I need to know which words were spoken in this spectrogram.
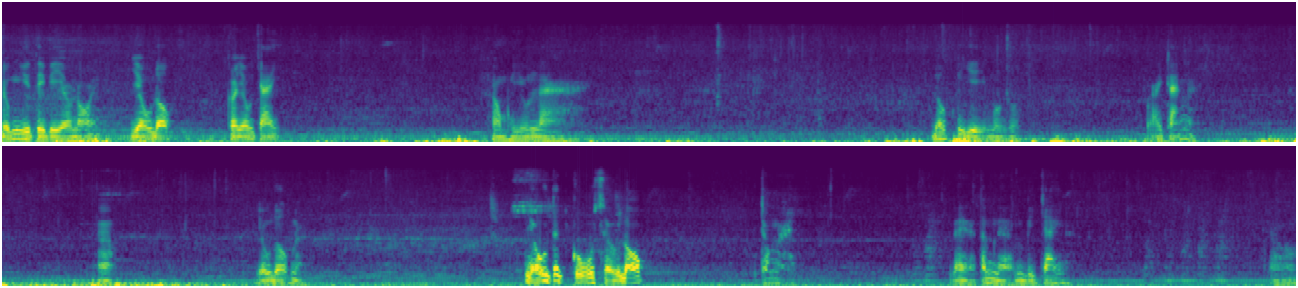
Đúng như TVL nói dấu đốt có dấu cháy. Không hiểu là đốt cái gì mọi người? Vải trắng nè. À, dấu đốt nè. Dấu tích của sự đốt trong này đây là tấm nệm bị cháy nè đó.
